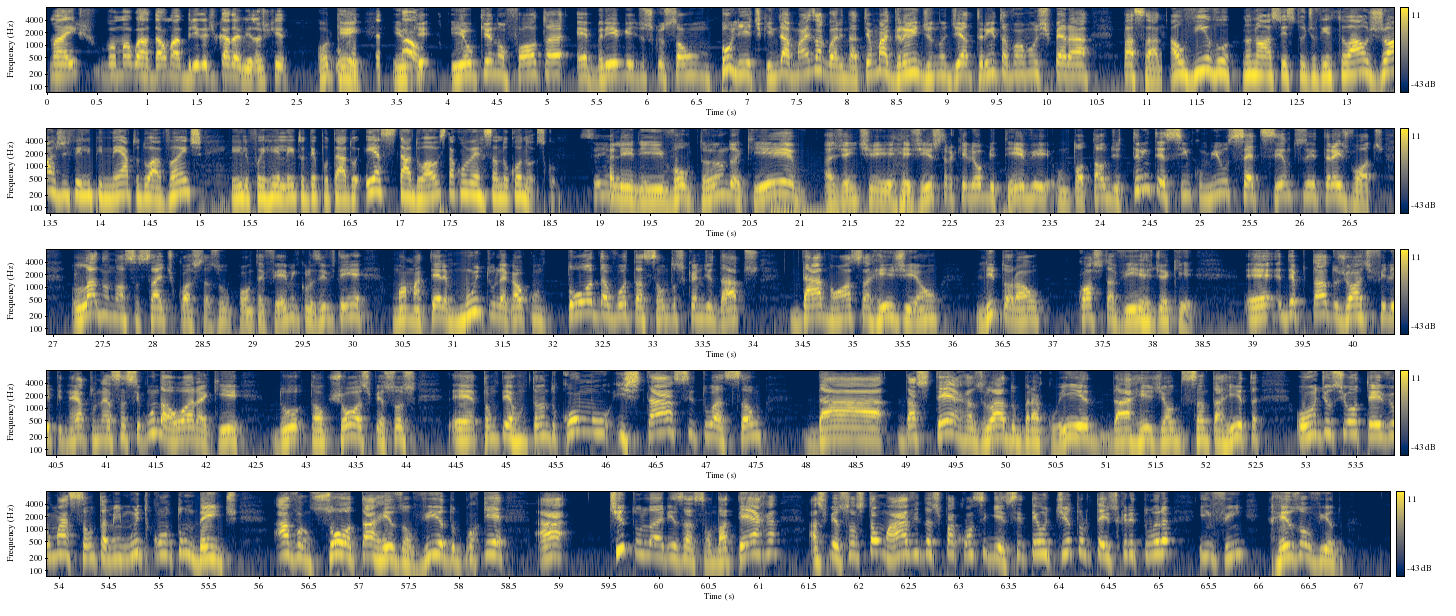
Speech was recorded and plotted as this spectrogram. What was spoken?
Mas vamos aguardar uma briga de cada vez. Acho que Ok. E o, que, e o que não falta é briga e discussão política. Ainda mais agora, ainda tem uma grande no dia 30, vamos esperar passar. Ao vivo, no nosso estúdio virtual, Jorge Felipe Neto do Avante. Ele foi reeleito deputado estadual, está conversando conosco. Sim, Aline, e voltando aqui, a gente registra que ele obteve um total de 35.703 votos. Lá no nosso site costaazul.fm, inclusive, tem uma matéria muito legal com toda a votação dos candidatos da nossa região litoral Costa Verde aqui. É, deputado Jorge Felipe Neto, nessa segunda hora aqui do talk show, as pessoas estão é, perguntando como está a situação da, das terras lá do Bracuí, da região de Santa Rita, onde o senhor teve uma ação também muito contundente. Avançou, está resolvido, porque a titularização da terra, as pessoas estão ávidas para conseguir. Se tem o título, tem escritura, enfim, resolvido.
